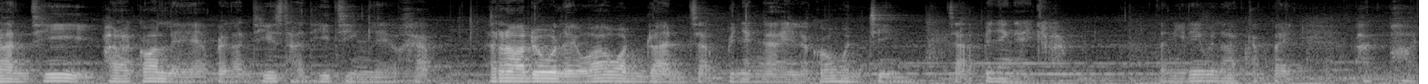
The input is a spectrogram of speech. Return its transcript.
รันที่พารากอนแล้วไปรันที่สถานที่จริงแล้วครับรอดูเลยว่าวันรันจะเป็นยังไงแล้วก็วันจริงจะเป็นยังไงครับ ตอนนี้ได้เวลากลับไปพักผ่อน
